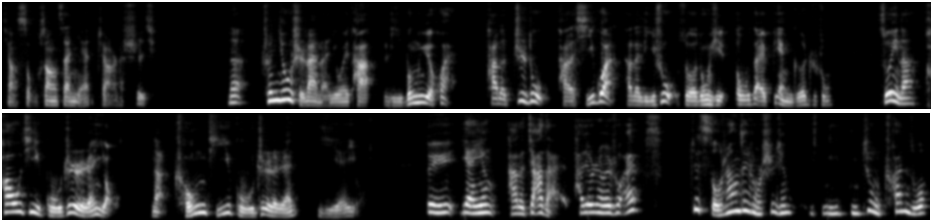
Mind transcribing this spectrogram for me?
像守丧三年这样的事情。那春秋时代呢，因为它礼崩乐坏。他的制度、他的习惯、他的礼数，所有东西都在变革之中。所以呢，抛弃古制的人有，那重提古制的人也有。对于晏婴他的家宰，他就认为说：“哎，这走上这种事情，你你这种穿着，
